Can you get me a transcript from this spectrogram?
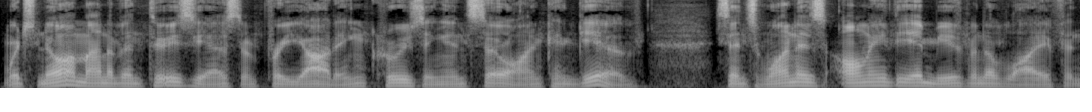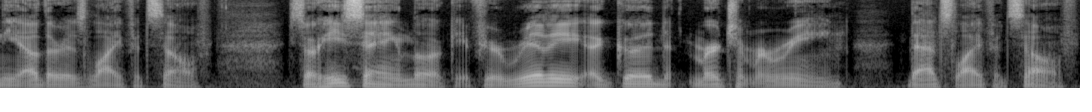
which no amount of enthusiasm for yachting, cruising, and so on can give, since one is only the amusement of life and the other is life itself. So he's saying, look, if you're really a good merchant marine, that's life itself.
